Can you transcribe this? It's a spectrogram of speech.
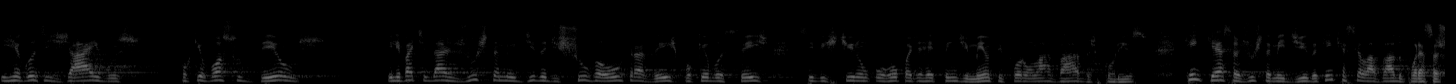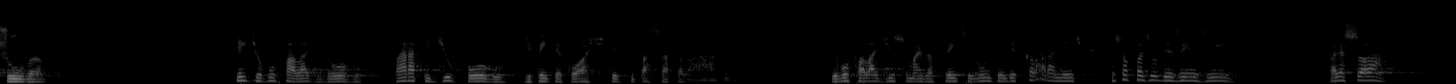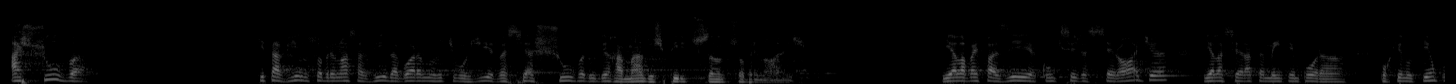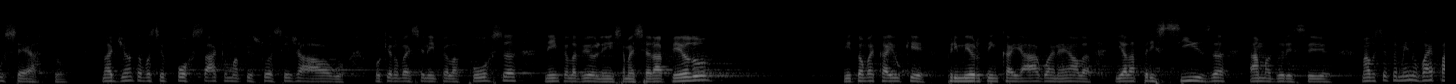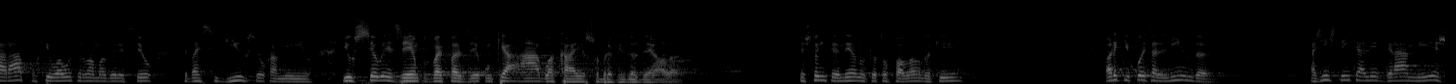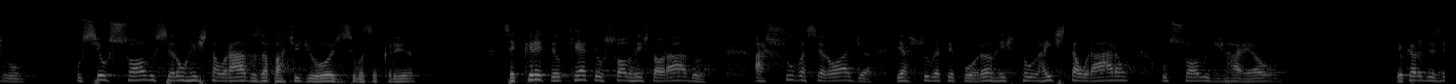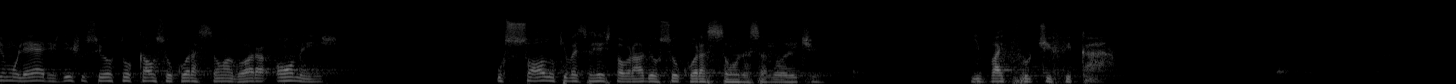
e regozijai-vos, porque vosso Deus, Ele vai te dar justa medida de chuva outra vez, porque vocês se vestiram com roupa de arrependimento e foram lavados por isso. Quem quer essa justa medida? Quem quer ser lavado por essa chuva? Gente, eu vou falar de novo. Para pedir o fogo de Pentecostes, teve que passar pela água. Eu vou falar disso mais à frente, vocês vão entender claramente. É só fazer o desenhozinho. Olha só, a chuva que está vindo sobre a nossa vida agora nos últimos dias vai ser a chuva do derramado do Espírito Santo sobre nós. E ela vai fazer com que seja seródia e ela será também temporã, porque no tempo certo não adianta você forçar que uma pessoa seja algo, porque não vai ser nem pela força, nem pela violência, mas será pelo então vai cair o quê? Primeiro tem que cair água nela e ela precisa amadurecer. Mas você também não vai parar porque o outro não amadureceu. Você vai seguir o seu caminho e o seu exemplo vai fazer com que a água caia sobre a vida dela. Vocês estão entendendo o que eu estou falando aqui? Olha que coisa linda. A gente tem que alegrar mesmo. Os seus solos serão restaurados a partir de hoje, se você crer. Você crê, quer ter o solo restaurado? A chuva seródia e a chuva teporã restauraram o solo de Israel. Eu quero dizer, mulheres, deixe o Senhor tocar o seu coração agora, homens. O solo que vai ser restaurado é o seu coração nessa noite. E vai frutificar.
